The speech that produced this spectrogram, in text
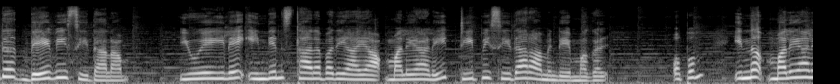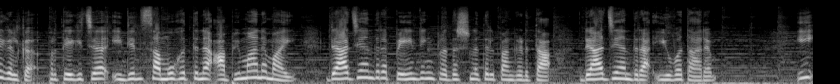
ഇത് ദേവി സീതാറാം യു എയിലെ ഇന്ത്യൻ സ്ഥാനപതിയായ മലയാളി ടി പി സീതാറാമിന്റെ മകൾ. ഒപ്പം ഇന്ന് മലയാളികൾക്ക് പ്രത്യേകിച്ച് ഇന്ത്യൻ സമൂഹത്തിന് അഭിമാനമായി രാജ്യാന്തര പെയിന്റിംഗ് പ്രദർശനത്തിൽ പങ്കെടുത്ത രാജ്യാന്തര യുവതാരം. ഈ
